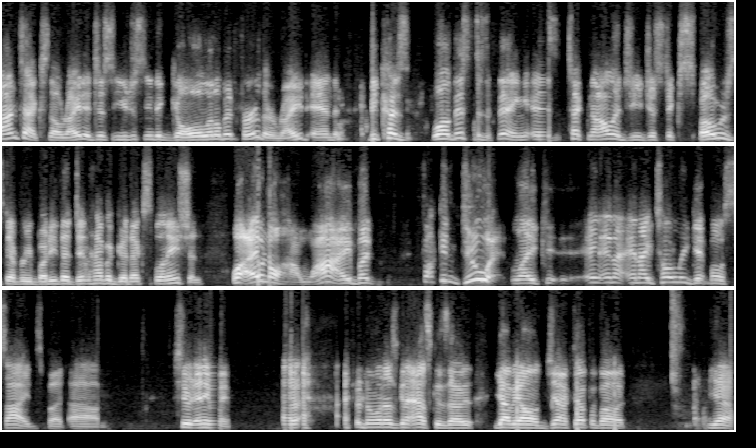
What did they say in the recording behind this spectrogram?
Context, though, right? It just you just need to go a little bit further, right? And because, well, this is the thing: is technology just exposed everybody that didn't have a good explanation. Well, I don't know how why, but fucking do it. Like, and and I, and I totally get both sides, but um, shoot. Anyway, I, I don't know what I was gonna ask because I got me all jacked up about, yeah.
